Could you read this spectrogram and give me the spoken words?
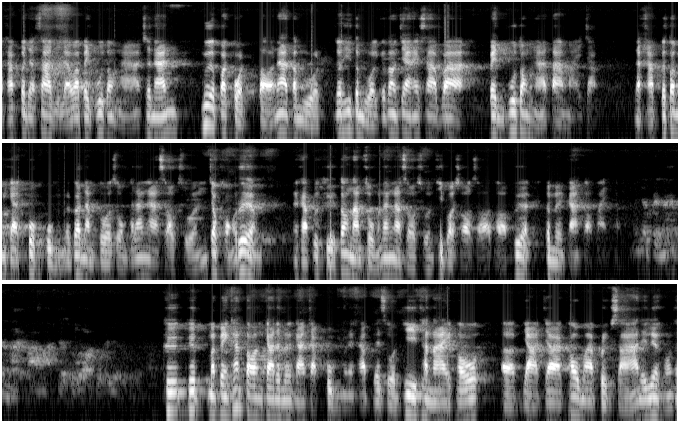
ะครับ ก็จะทราบอยู่แล้วว่าเป็นผู้ต้องหา ฉะนั้นเมื่อปรากฏต่อหน้าตำรวจ เจ้าหน้าที่ตำรวจก็ต้องแจ้งให้ทราบว่าเป็นผู้ต้องหาตามหมายจับนะครับ ก็ต้องมีการควบคุม แล้วก็นำตัวส่งพนักงานสอบสวนเจ้าของเรื่อง นะครับ ก็คือต้องนำส่งพนักงานสอบสวนที่บชสทเพื่อดำเนินการต่อไปครับไม่จำเป็นให้ทนายพามาเจอตัวเราตัวได้เลยคือคือมันเป็นขั้นตอนการดำเนินการจับกลุ่มนะครับ ในส่วนที่ทนายเขาอยากจะเข้ามาปรึกษาในเรื่องของท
